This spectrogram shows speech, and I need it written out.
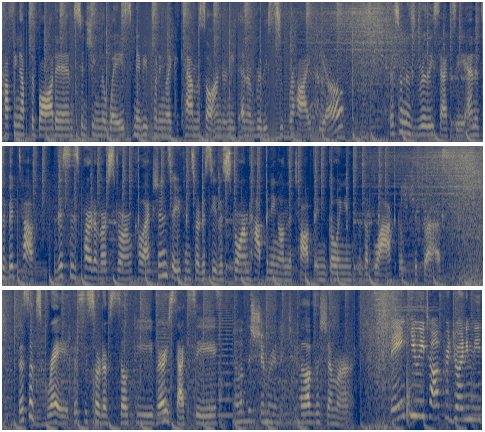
cuffing up the bottom, cinching the waist, maybe putting like a camisole underneath and a really super high heel. This one is really sexy and it's a bit tough. This is part of our storm collection, so you can sort of see the storm happening on the top and going into the black of the dress. This looks great. This is sort of silky, very sexy. I love the shimmer in it too. I love the shimmer. Thank you, eTalk, for joining me.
